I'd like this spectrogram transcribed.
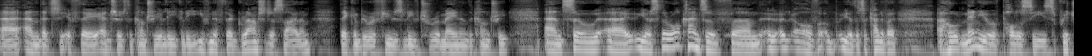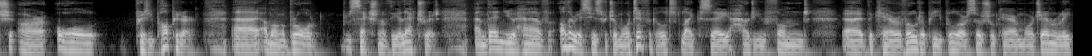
uh, and that if they entered the country illegally, even if they're granted asylum, they can be refused leave to remain in the country. And so, uh, you know, so there are all kinds of, um, uh, of you know, there's a kind of a, a whole menu of policies which are all pretty popular uh, among a broad section of the electorate. And then you have other issues which are more difficult, like, say, how do you fund uh, the care of older people or social care more generally?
